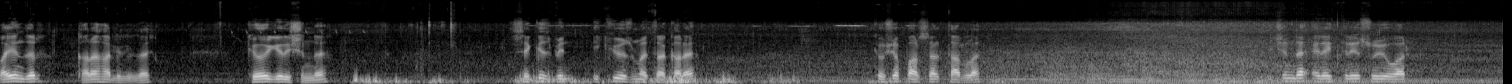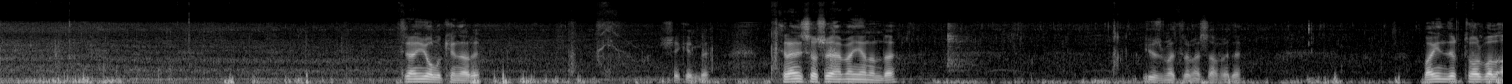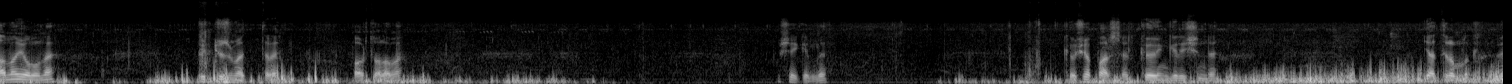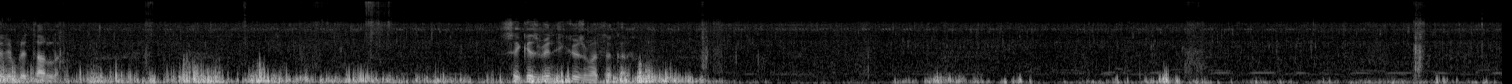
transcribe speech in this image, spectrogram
Bayındır Karahalili'de köy girişinde 8200 metrekare köşe parsel tarla. İçinde elektriği suyu var. Tren yolu kenarı. Şekilde. Tren istasyonu hemen yanında. 100 metre mesafede. Bayındır Torbalı ana yoluna 300 metre ortalama. Bu şekilde. Köşe parsel köyün girişinde yatırımlık verimli tarla. 8200 metrekare.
